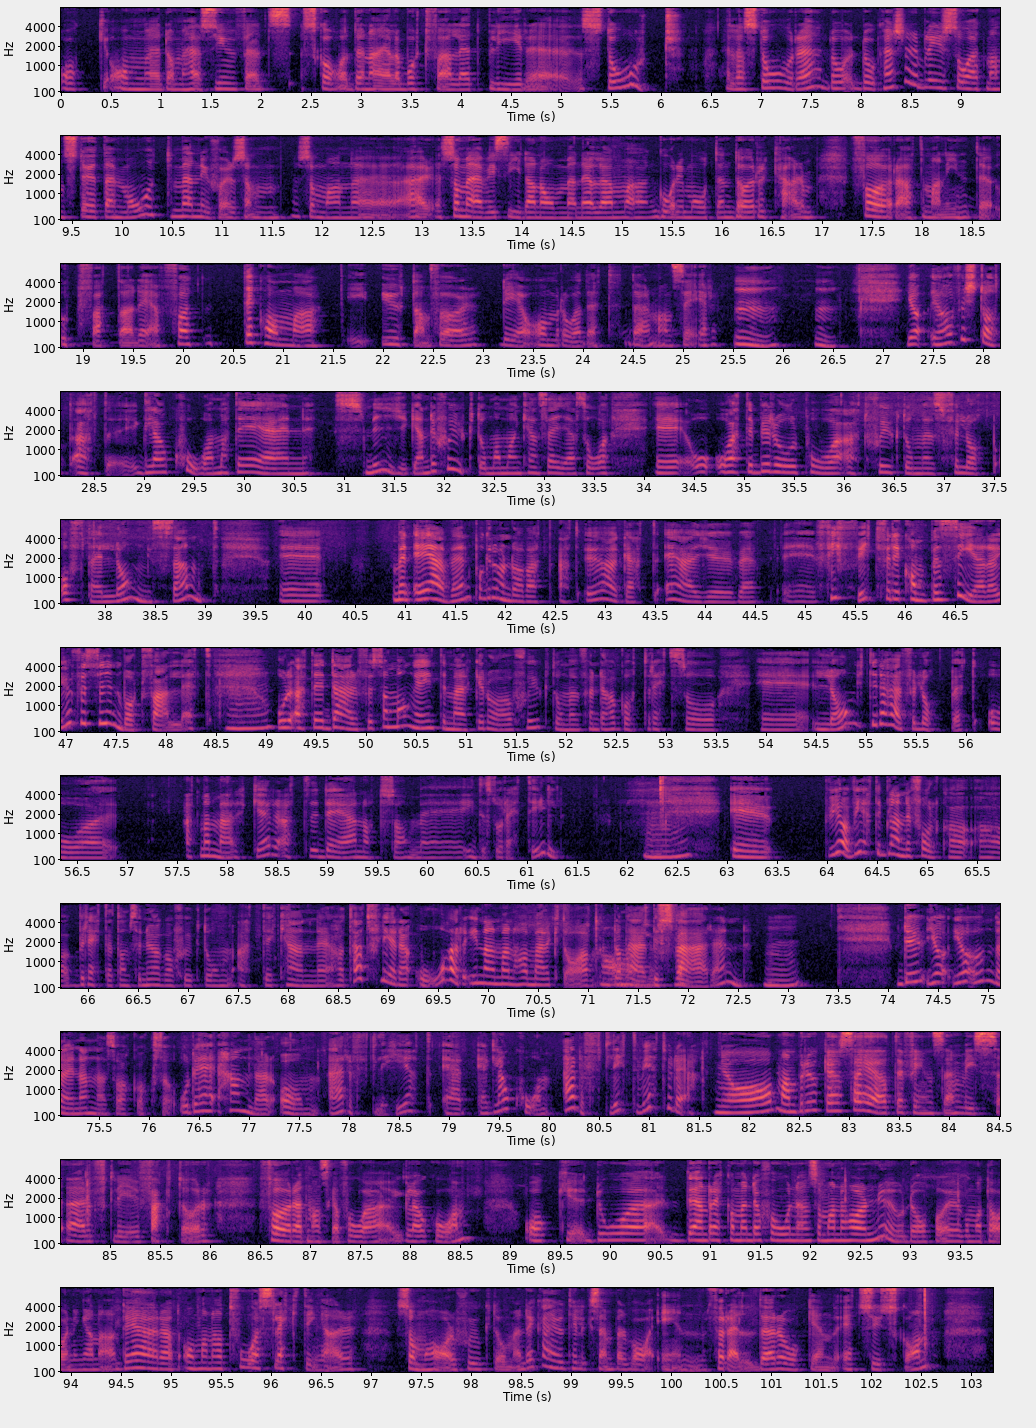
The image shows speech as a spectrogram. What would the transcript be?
Och om eh, de här synfältsskadorna eller bortfallet blir eh, stort eller stora, då, då kanske det blir så att man stöter emot människor som, som, man, eh, är, som är vid sidan om en eller man går emot en dörrkarm för att man inte uppfattar det. För att det kommer utanför det området där man ser. Mm. Mm. Jag, jag har förstått att glaukom att det är en smygande sjukdom om man kan säga så. Eh, och, och att det beror på att sjukdomens förlopp ofta är långsamt. Eh, men även på grund av att, att ögat är ju eh, fiffigt för det kompenserar ju för synbortfallet. Och att det är därför som många inte märker av sjukdomen förrän det har gått rätt så långt i det här förloppet och att man märker att det är något som eh, inte står rätt till. Mm. Eh, jag vet ibland när folk har, berättat om sin ögonsjukdom att det kan eh, ha tagit flera år innan man har märkt av Ja, de här besvären. Mm. Du, jag, jag undrar en annan sak också och det handlar om ärftlighet. Är, är glaukom ärftligt? Vet du det? Ja, man brukar säga att det finns en viss ärftlig faktor för att man ska få glaukom. Och då, den rekommendationen som man har nu då på ögonmottagningarna det är att om man har två släktingar som har sjukdomen, det kan ju till exempel vara en förälder och en, ett syskon.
